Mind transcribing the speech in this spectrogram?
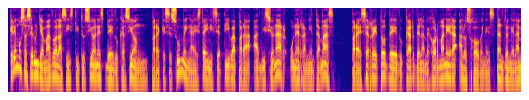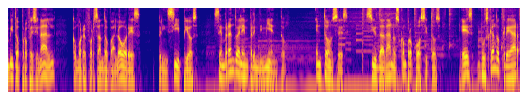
queremos hacer un llamado a las instituciones de educación para que se sumen a esta iniciativa para adicionar una herramienta más para ese reto de educar de la mejor manera a los jóvenes, tanto en el ámbito profesional como reforzando valores, principios, sembrando el emprendimiento. Entonces, Ciudadanos con Propósitos es buscando crear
